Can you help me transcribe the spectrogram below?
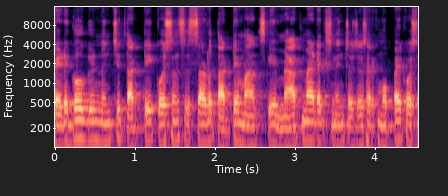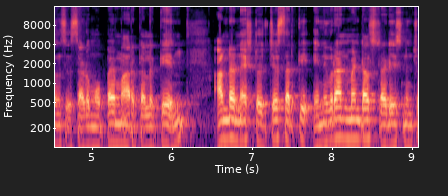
పెడగోగి నుంచి థర్టీ క్వశ్చన్స్ ఇస్తాడు. థర్టీ మార్క్స్కి మ్యాథమెటిక్స్ నుంచి వచ్చేసరికి ముప్పై క్వశ్చన్స్ ఇస్తాడు. ముప్పై మార్కులకి అండ్ నెక్స్ట్ వచ్చేసరికి ఎన్విరాన్మెంటల్ స్టడీస్ నుంచి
